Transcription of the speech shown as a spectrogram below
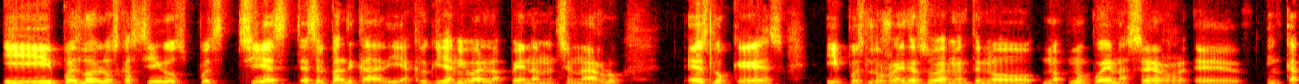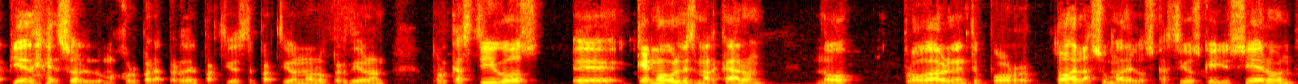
Y pues lo de los castigos, pues sí es, es el pan de cada día, creo que ya ni vale la pena mencionarlo es lo que es, y pues los Raiders obviamente no, no, pueden hacer eh, hincapié de eso, a lo mejor para perder el partido. Este partido no lo perdieron por castigos eh, que no les marcaron, ¿no? Probablemente por toda la suma de los castigos que ellos hicieron,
